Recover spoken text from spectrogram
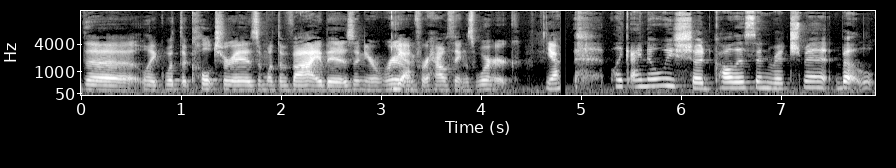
the like what the culture is and what the vibe is in your room Yeah. for how things work. Like, I know we should call this enrichment, but l-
